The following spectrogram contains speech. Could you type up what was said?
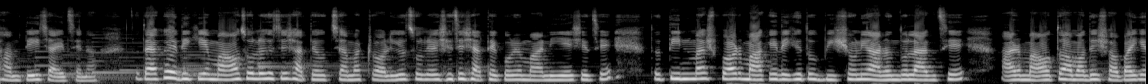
থামতেই চাইছে না। তো দেখো এদিকে মাও চলে এসেছে, সাথে হচ্ছে আমার ট্রলিও চলে এসেছে, সাথে করে মা নিয়ে এসেছে। তো তিন মাস পর মাকে দেখে তো ভীষণই আনন্দ লাগছে। আর মাও তো আমাদের সবাইকে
